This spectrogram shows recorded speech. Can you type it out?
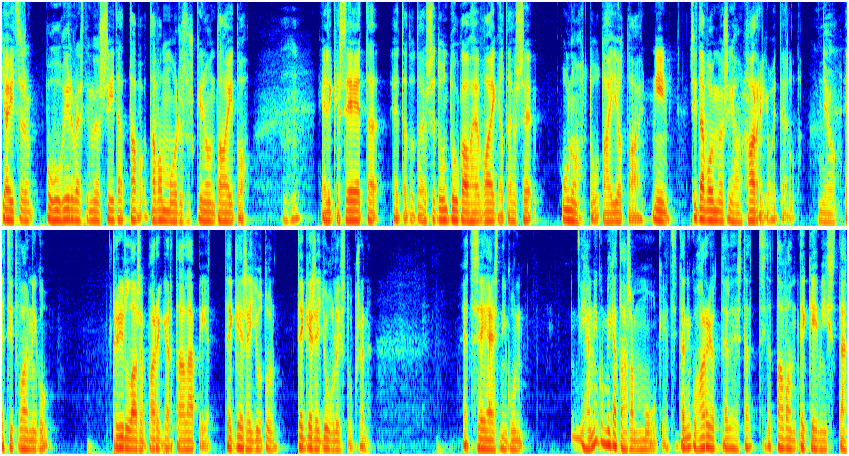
ja itse asiassa puhuu hirveästi myös siitä, että tav- tavan muodostuskin on taito. Mm-hmm. Eli se, että, että tota, jos se tuntuu kauhean vaikealta, jos se unohtuu tai jotain, niin sitä voi myös ihan harjoitella. Joo. Että sitten vaan niinku drillaa sen pari kertaa läpi, että tekee sen jutun, tekee sen juhlistuksen. Että se jäisi niinku, ihan niin kuin mikä tahansa muukin. Että sitä niinku harjoittelee sitä, sitä tavan tekemistä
